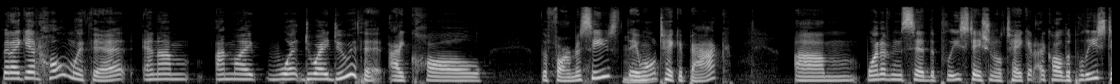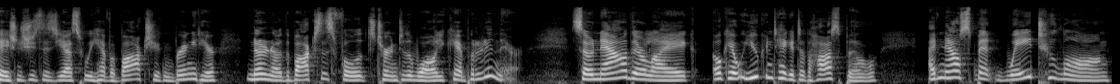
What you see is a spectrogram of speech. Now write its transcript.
But I get home with it and I'm I'm like, what do I do with it? I call the pharmacies. They won't take it back. Um, one of them said the police station will take it. I called the police station. She says, yes, we have a box. You can bring it here. No, no, no. The box is full. It's turned to the wall. You can't put it in there. So now they're like, okay, well, you can take it to the hospital. I've now spent way too long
